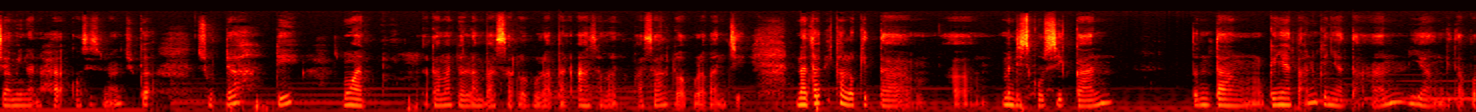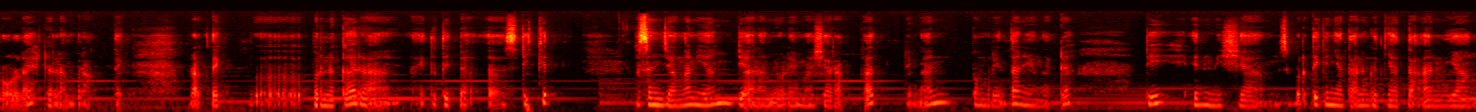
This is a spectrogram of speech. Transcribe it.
jaminan hak konstitusional juga sudah dimuat terutama dalam pasal 28A sampai pasal 28C. Nah, tapi kalau kita um, mendiskusikan tentang kenyataan-kenyataan yang kita peroleh dalam praktek praktek uh, bernegara, nah itu tidak uh, sedikit kesenjangan yang dialami oleh masyarakat dengan pemerintahan yang ada di Indonesia seperti kenyataan-kenyataan yang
